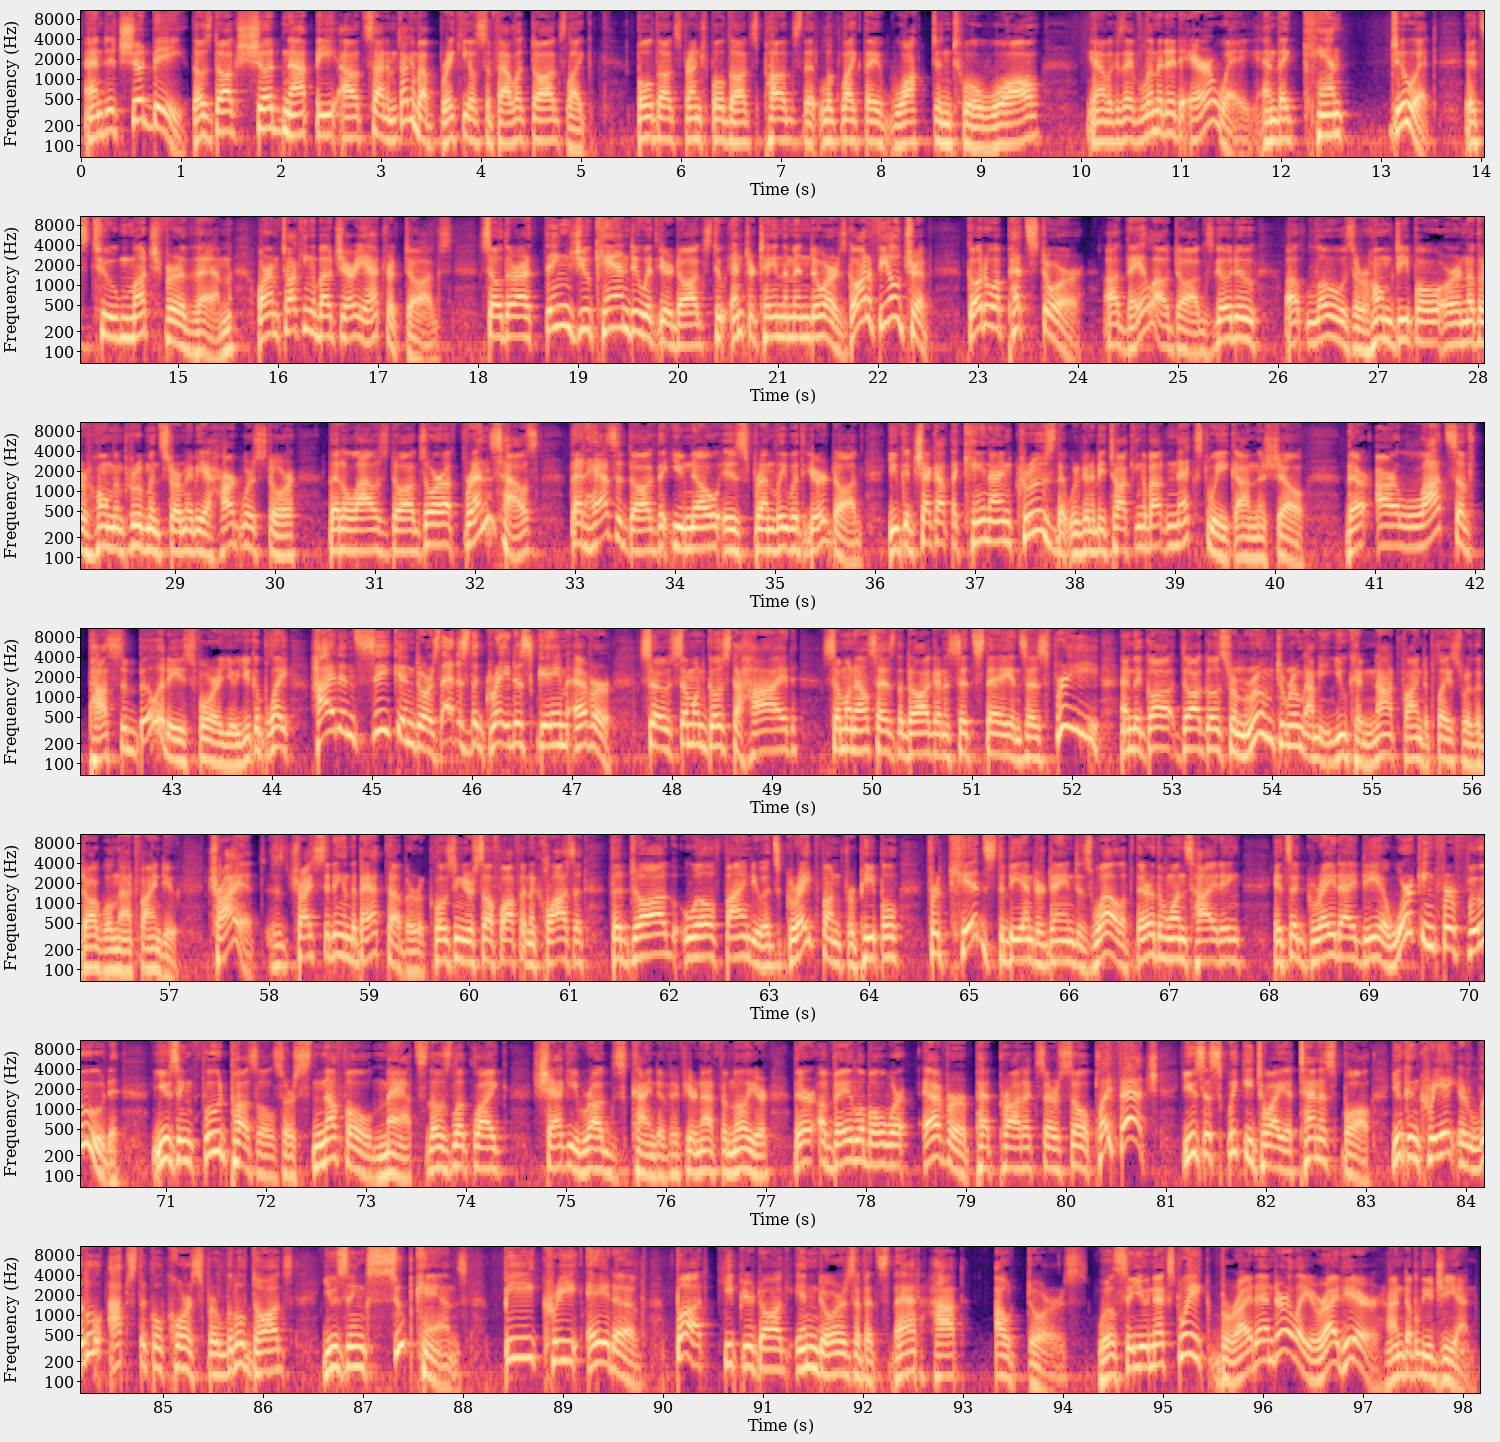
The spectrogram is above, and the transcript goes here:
And it should be. Those dogs should not be outside. I'm talking about brachycephalic dogs like bulldogs, French bulldogs, pugs that look like they walked into a wall, you know, because they have limited airway and they can't do it. It's too much for them. Or I'm talking about geriatric dogs. So there are things you can do with your dogs to entertain them indoors. Go on a field trip. Go to a pet store. Uh, they allow dogs. Go to uh, Lowe's or Home Depot or another home improvement store, maybe a hardware store that allows dogs, or a friend's house that has a dog that you know is friendly with your dog. You could check out the canine cruise that we're going to be talking about next week on the show. There are lots of possibilities for you. You can play hide and seek indoors. That is the greatest game ever. So someone goes to hide, someone else has the dog on a sit stay and says free, and the go- dog goes from room to room. I mean, you cannot find a place where the dog will not find you. Try it. Try sitting in the bathtub or closing yourself off in a closet. The dog will find you. It's great fun for people, for kids to be entertained as well. If they're the ones hiding, it's a great idea. Working for food, using food puzzles or snuffle mats. Those look like shaggy rugs, kind of, if you're not familiar. They're available wherever pet products are sold. Play fetch. Use a squeaky toy, a tennis ball. You can create your little obstacle course for little dogs using soup cans. Be creative, but keep your dog indoors if it's that hot outdoors. We'll see you next week, bright and early, right here on WGN.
